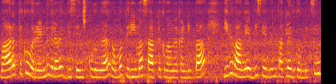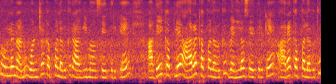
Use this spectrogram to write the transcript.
வாரத்துக்கு ஒரு ரெண்டு தடவை இப்படி செஞ்சு கொடுங்க. ரொம்ப பிரியமாக சாப்பிட்டுக்குவாங்க கண்டிப்பாக இது வாங்க எப்படி செய்கிறதுன்னு பார்க்கலாம். இதுக்கு ஒரு மிக்சிங் பவுலில் நான் ஒன்றரை கப் அளவுக்கு ராகி மாவு சேர்த்துருக்கேன். அதே கப்பில் அரை கப் அளவுக்கு வெல்லம் சேர்த்துருக்கேன். அரை கப் அளவுக்கு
